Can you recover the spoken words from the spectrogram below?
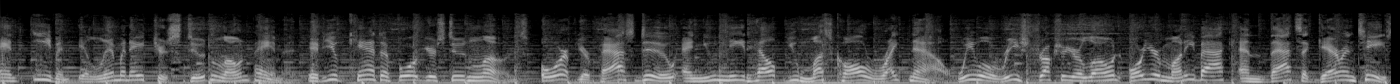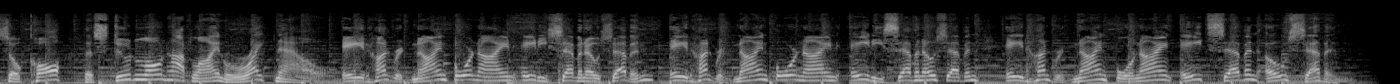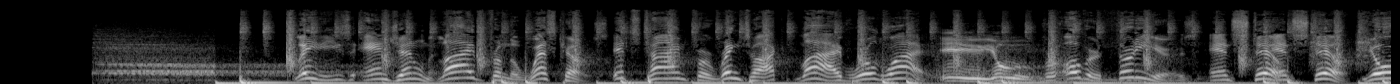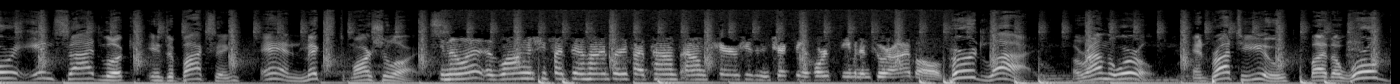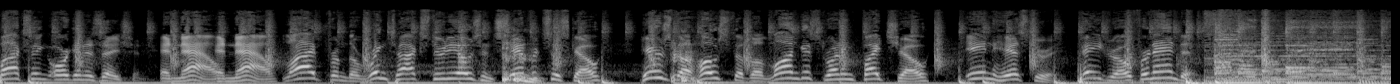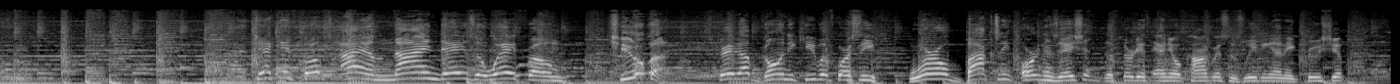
and even eliminate your student loan payment. If you can't afford your student loans, or if you're past due and you need help, you must call right now. We will restructure your loan or your money back, and that's a guarantee. So call the Student Loan Hotline right now. 800 949 8707. 800 949 8707. 800 949 8707. Ladies and gentlemen, live from the West Coast, it's time for Ring Talk Live Worldwide. Hey, yo. For over 30 years and still, and still, your inside look into boxing and mixed martial arts. You know what? As long as she fights at 135 pounds, I don't care if she's injecting a horse demon into her eyeballs. Heard live around the world and brought to you by the World Boxing Organization. And now, and now, live from the Ring Talk Studios in San Francisco, here's the host of the longest running fight show in history, Pedro Fernandez. Check it, folks. I am nine days away from Cuba. Straight up going to Cuba. Of course, the World Boxing Organization, the 30th Annual Congress, is leaving on a cruise ship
